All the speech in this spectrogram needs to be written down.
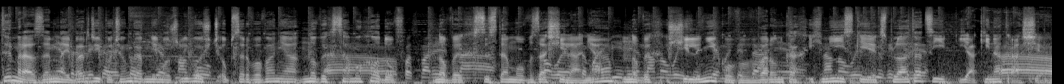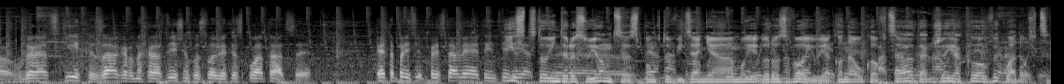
Tym razem najbardziej pociąga mnie możliwość obserwowania nowych samochodów, nowych systemów zasilania, nowych silników w warunkach ich miejskiej eksploatacji, jak i na trasie. W городских, загородных, различных условиях эксплуатации. Jest to interesujące z punktu widzenia mojego rozwoju jako naukowca, a także jako wykładowcy.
